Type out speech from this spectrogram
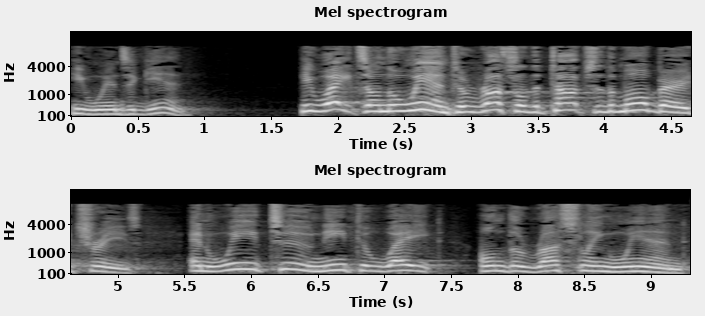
He wins again. He waits on the wind to rustle the tops of the mulberry trees. And we too need to wait on the rustling wind.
